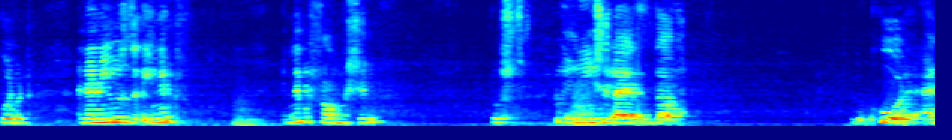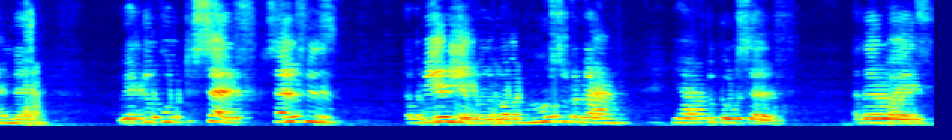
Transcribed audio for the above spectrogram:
put and then use the init init function to, to initialize the the code. And then we have to put self. Self is a variable but most of the time you have to put self. Otherwise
